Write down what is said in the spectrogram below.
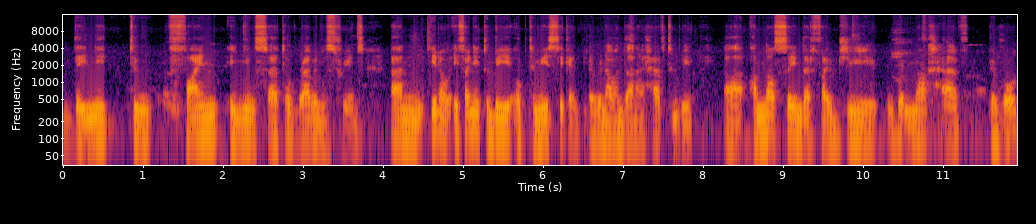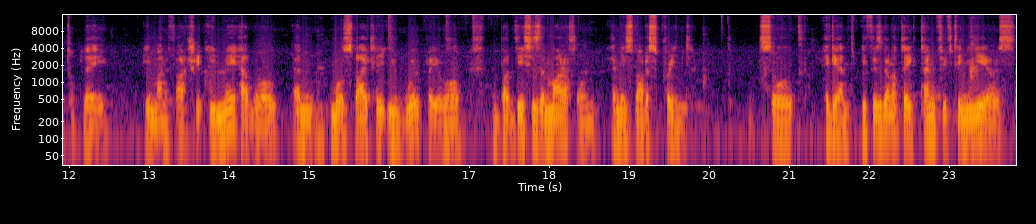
They need to find a new set of revenue streams. And you know, if I need to be optimistic, and every now and then I have to be, uh, I'm not saying that 5G will not have a role to play in manufacturing. It may have a role, and most likely it will play a role, but this is a marathon and it's not a sprint. So again, if it's going to take 10, 15 years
